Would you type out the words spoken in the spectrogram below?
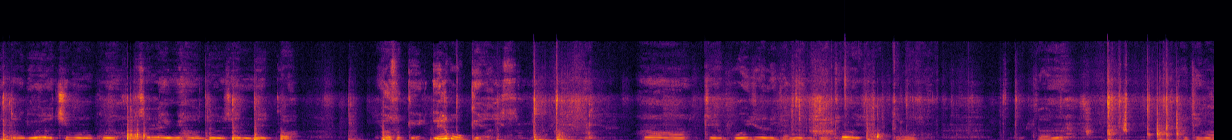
일단 여기다 집어넣고요 슬라임이 하나 둘 셋 넷 다 여섯 개 일곱 개나 있습니다 하나 제가 보여드리자면 일단 총을 잘 들어서 일단은 제가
